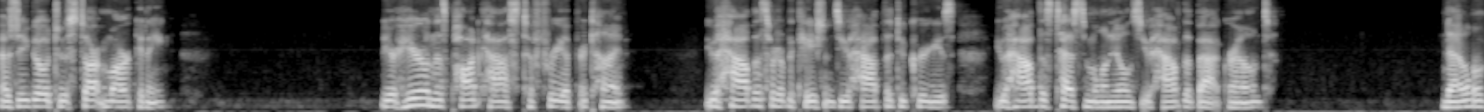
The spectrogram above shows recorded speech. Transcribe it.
as you go to start marketing, you're here on this podcast to free up your time. You have the certifications, you have the degrees, you have the testimonials, you have the background. Now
